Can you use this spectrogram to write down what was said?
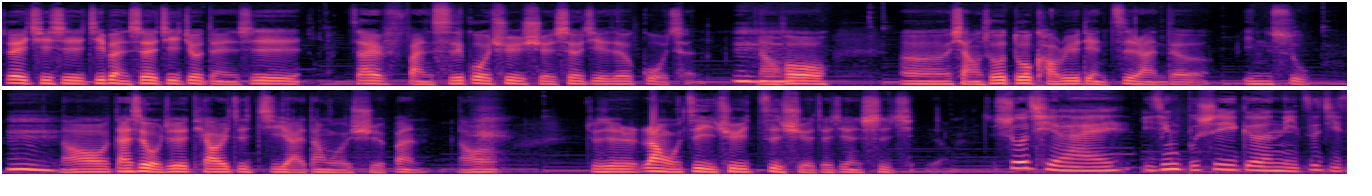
所以其实基本设计就等于是在反思过去学设计的这个过程，嗯、然后呃想说多考虑一点自然的因素，嗯，然后但是我就是挑一只鸡来当我的学伴，然后就是让我自己去自学这件事情，这样。说起来，已经不是一个你自己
